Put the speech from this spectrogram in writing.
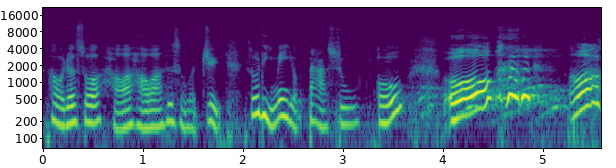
然后我就说好啊，好啊，是什么剧？说里面有大叔哦哦 哦，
